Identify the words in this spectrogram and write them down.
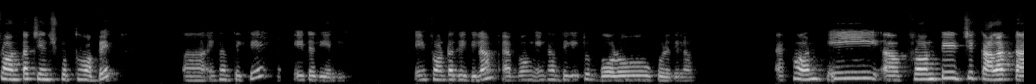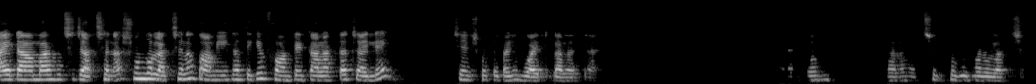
ফ্রন্টটা চেঞ্জ করতে হবে। এখান থেকে এটা দিয়ে দিই। এই ফ্রন্টটা দিয়ে দিলাম এবং এখান থেকে একটু বড় করে দিলাম। এখন এই ফ্রন্টের যে কালারটা, এটা আমার হচ্ছে যাচ্ছে না, সুন্দর লাগছে না, তো আমি এখান থেকে ফ্রন্টের কালারটা চাইলে চেঞ্জ করতে পারি, হোয়াইট কালারটা। একদম, মনে হচ্ছে খুবই ভালো লাগছে।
